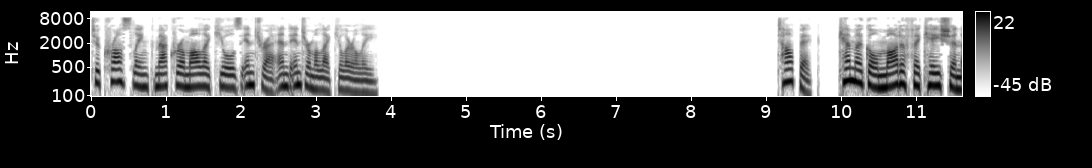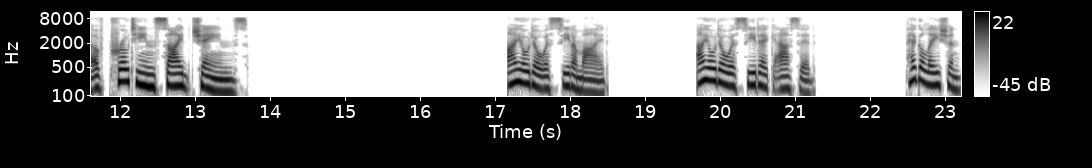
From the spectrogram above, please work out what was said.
to crosslink macromolecules intra- and intermolecularly. Chemical modification of protein side chains Iodoacetamide Iodoacetic acid Pegylation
